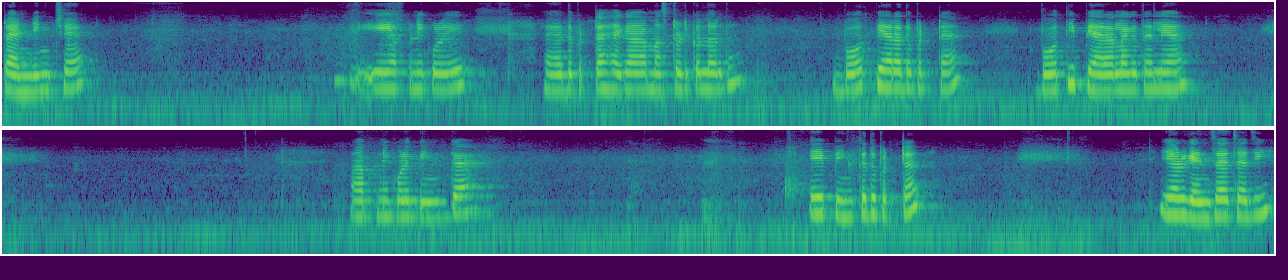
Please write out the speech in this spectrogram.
ਟ੍ਰੈਂਡਿੰਗ 'ਚ ਹੈ। ਇਹ ਆਪਣੇ ਕੋਲੇ ਦੁਪੱਟਾ ਹੈਗਾ ਮਸਟਰਡ ਕਲਰ ਦਾ। ਬਹੁਤ ਪਿਆਰਾ ਦੁਪੱਟਾ ਹੈ। ਬਹੁਤ ਹੀ ਪਿਆਰਾ ਲੱਗਦਾ ਲਿਆ। ਆਪਣੇ ਕੋਲੇ ਪਿੰਕ ਹੈ। ਇਹ ਪਿੰਕ ਦੁਪੱਟਾ। ਇਹ ਔਰਗੈਂਜ਼ਾ ਚ ਜੀ।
